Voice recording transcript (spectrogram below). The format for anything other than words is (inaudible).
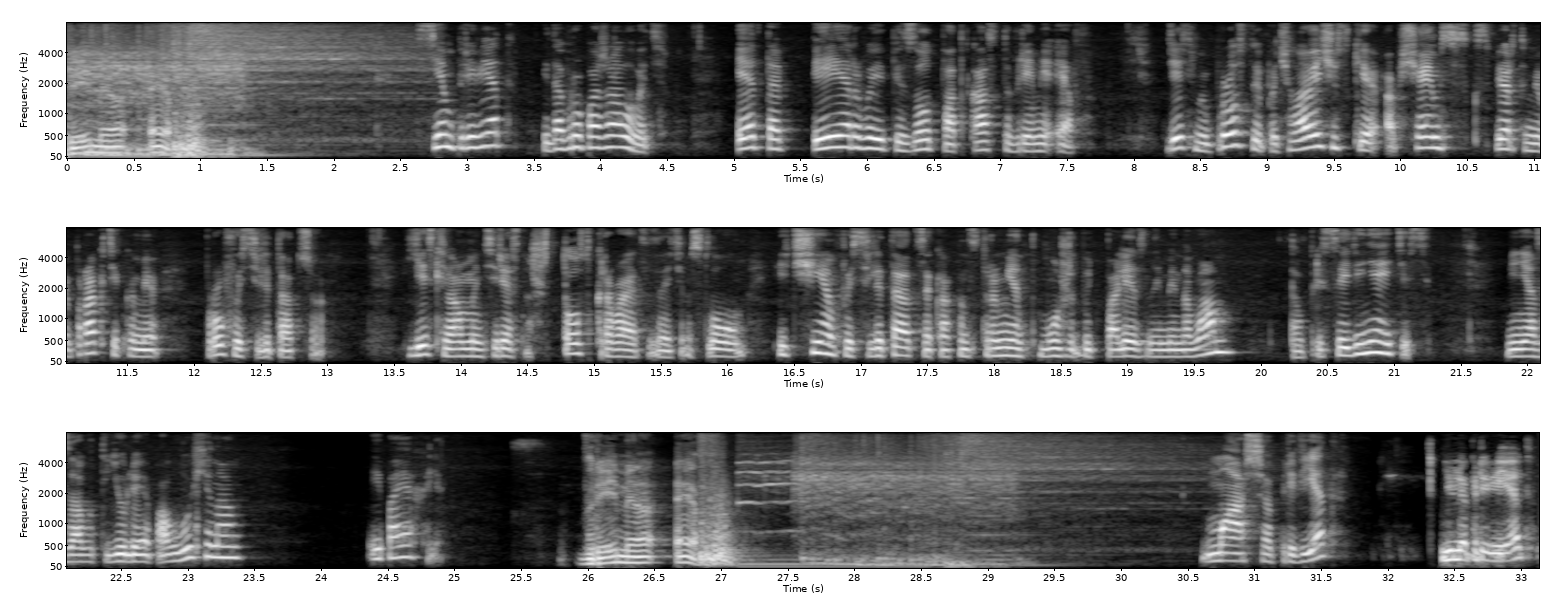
Время F. Всем привет и добро пожаловать! Это первый эпизод подкаста «Время F». Здесь мы просто и по-человечески общаемся с экспертами-практиками про фасилитацию. Если вам интересно, что скрывается за этим словом и чем фасилитация как инструмент может быть полезна именно вам, то присоединяйтесь. Меня зовут Юлия Павлухина. И поехали. Время F. Маша, привет. Юля, привет.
